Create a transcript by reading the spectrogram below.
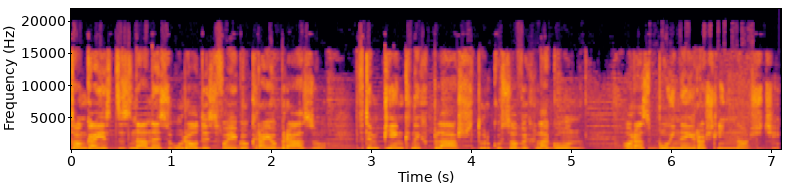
Tonga jest znane z urody swojego krajobrazu, w tym pięknych plaż, turkusowych lagun oraz bujnej roślinności.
